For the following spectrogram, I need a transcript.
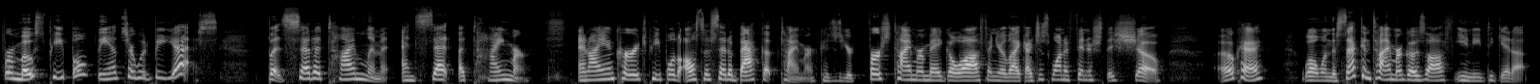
For most people, the answer would be yes but set a time limit and set a timer. And I encourage people to also set a backup timer because your first timer may go off and you're like, I just want to finish this show. Okay. Well, when the second timer goes off, you need to get up.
